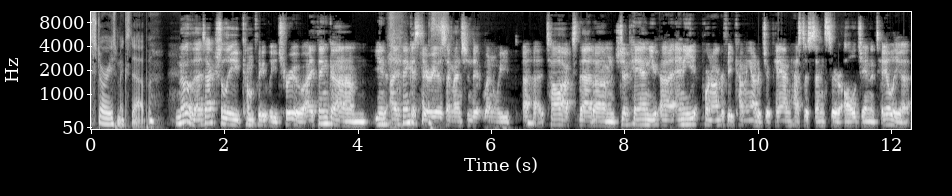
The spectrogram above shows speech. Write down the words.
stories mixed up? No, that's actually completely true. I think, um, you know, I think Asterios, I mentioned it when we uh, talked that um, Japan, uh, any pornography coming out of Japan has to censor all genitalia,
